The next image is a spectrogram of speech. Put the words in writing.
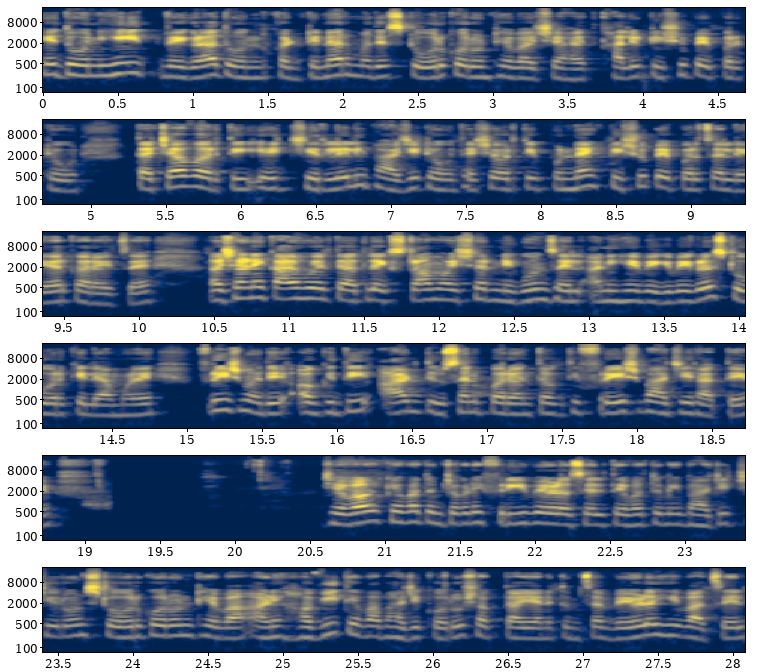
हे दोन्ही वेगळ्या दोन कंटेनरमध्ये स्टोअर करून ठेवायचे आहेत. खाली टिश्यू पेपर ठेवून त्याच्यावरती हे चिरलेली भाजी ठेवून त्याच्यावरती पुन्हा एक टिश्यू पेपरचं लेअर करायचं आहे अशाने काय होईल त्यातलं एक्स्ट्रा मॉइश्चर निघून जाईल आणि हे वेगवेगळे स्टोअर केल्यामुळे फ्रीजमध्ये अगदी आठ दिवसांपर्यंत अगदी फ्रेश भाजी राहते. जेव्हा केव्हा तुमच्याकडे फ्री वेळ असेल तेव्हा तुम्ही भाजी चिरून स्टोअर करून ठेवा आणि हवी तेव्हा भाजी करू शकता याने तुमचा वेळही वाचेल.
